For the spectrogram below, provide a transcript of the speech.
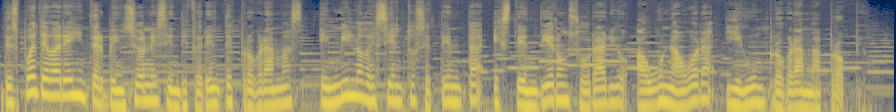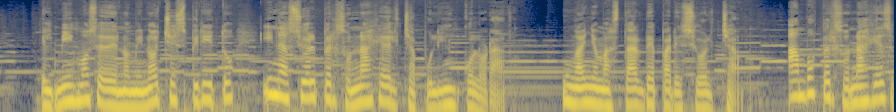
Después de varias intervenciones en diferentes programas, en 1970 extendieron su horario a una hora y en un programa propio. El mismo se denominó Chespirito y nació el personaje del Chapulín Colorado. Un año más tarde apareció el Chavo. Ambos personajes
